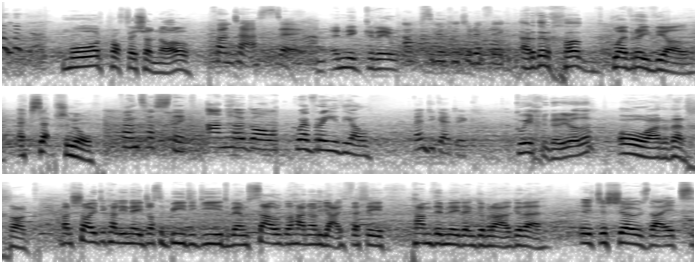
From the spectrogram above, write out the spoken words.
Môr proffesiynol. Fantastic. Unigryw. Absolutely terrific. Ardderchog. Gwefreiddiol. Exceptional. Fantastic. Anhygol. Gwefreiddiol. Bendigedig. Gwych yn gyrru oedd e? O, ardderchog. Mae'r sioe wedi cael ei wneud dros y byd i gyd mewn sawl gwahanol iaith, felly pam ddim wneud e'n Gymraeg y fe? It just shows that it's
